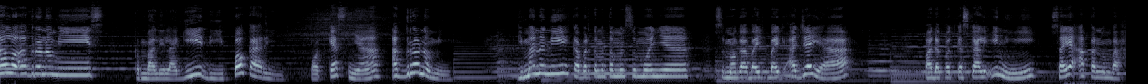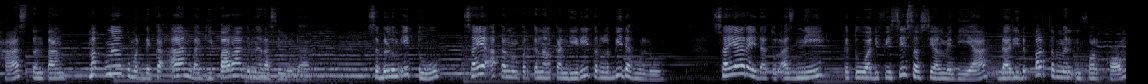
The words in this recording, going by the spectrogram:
Halo agronomis, kembali lagi di Pokari, podcastnya agronomi. Gimana nih kabar teman-teman semuanya? Semoga baik-baik aja ya. Pada podcast kali ini, saya akan membahas tentang makna kemerdekaan bagi para generasi muda. Sebelum itu, saya akan memperkenalkan diri terlebih dahulu. Saya Reidatul Azni, Ketua Divisi Sosial Media dari Departemen Inforkom,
